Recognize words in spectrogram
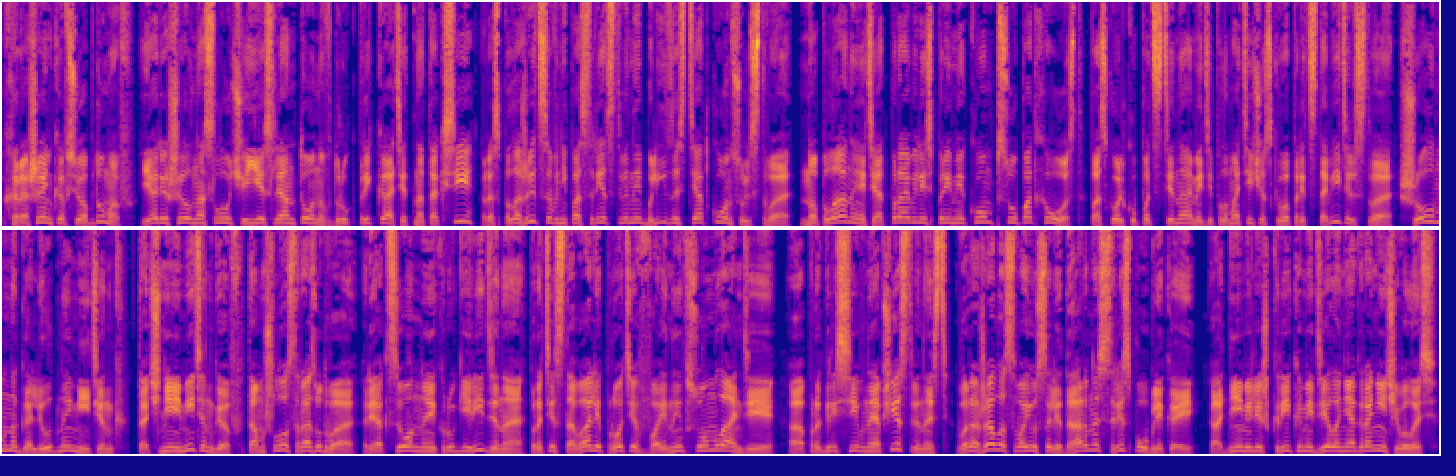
Хорошенько все обдумав, я решил на случай, если Антон вдруг прикатит на такси, расположиться в непосредственной близости от консульства, но планы эти отправились прямиком псу под хвост, поскольку под стенами дипломатического представительства шел многолюдный митинг. Точнее митингов там шло сразу два. Реакционные круги Ридина протестовали против войны в Сумландии, а прогрессивная общественность выражала свою солидарность с республикой. Одними лишь криками дело не ограничивалось.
